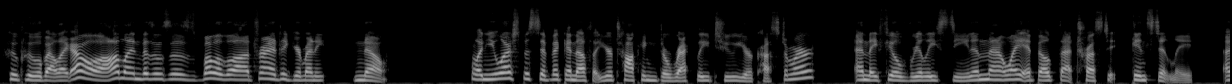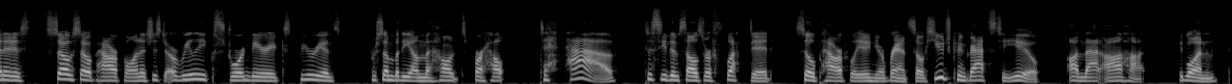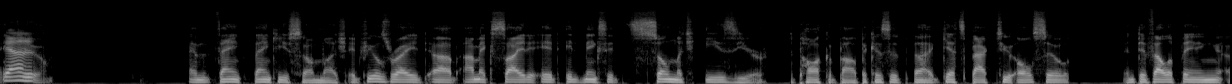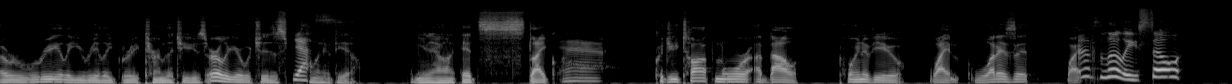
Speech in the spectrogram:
poo poo about, like, oh, online businesses, blah, blah, blah, trying to take your money. No. When you are specific enough that you're talking directly to your customer and they feel really seen in that way, it built that trust instantly and it is so so powerful and it's just a really extraordinary experience for somebody on the hunt for help to have to see themselves reflected so powerfully in your brand so huge congrats to you on that aha good one Thank yeah you. And thank thank you so much. It feels right. Uh, I'm excited. It it makes it so much easier to talk about because it uh, gets back to also developing a really really great term that you used earlier, which is Yes. point of view. You know, it's like, yeah could you talk more about point of view? Why? What is it? Why? Absolutely. So,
